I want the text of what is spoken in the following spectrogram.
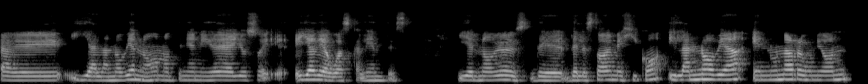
eh, y a la novia no, no tenía ni idea, yo soy ella de Aguascalientes y el novio es de, del Estado de México y la novia en una reunión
